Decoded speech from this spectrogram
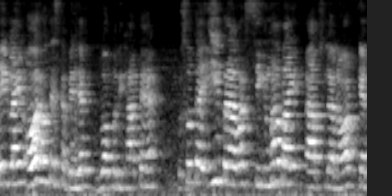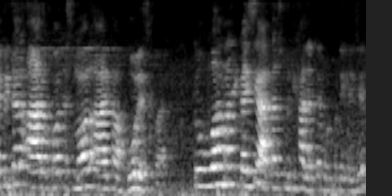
एक लाइन और होता है इसका व्यंजक, जो आपको दिखाते हैं। उसको होता है ई बराबर sigma by epsilon not capital R small R का होल स्क्वायर तो वह हमारे कैसे आता है, उसको दिखा देते हैं देख लीजिए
